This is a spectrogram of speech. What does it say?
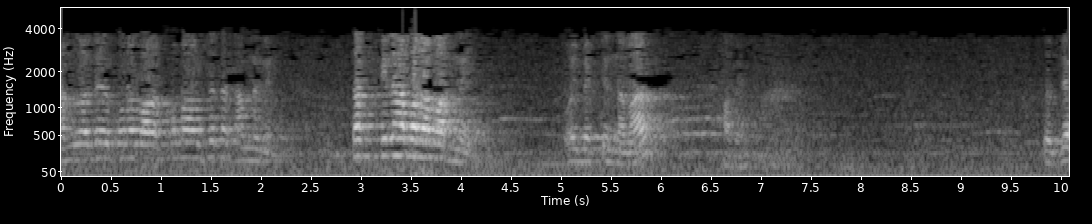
আমাদের কোন কোন অংশ তার সামনে নেই। তার সিনা বরাবর নেই। ওই ব্যক্তির নামাজ হবে তো যে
